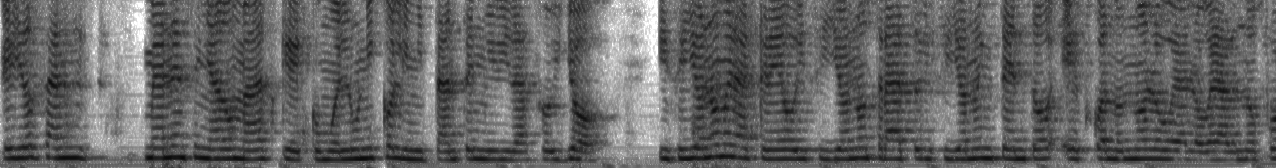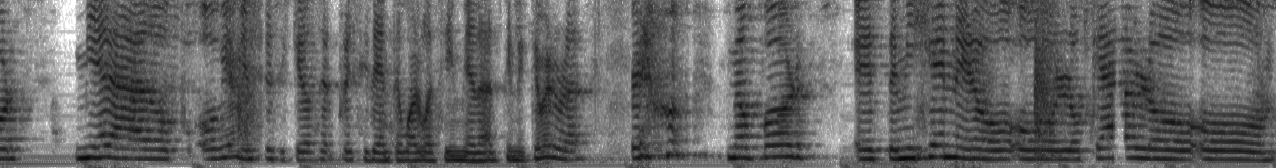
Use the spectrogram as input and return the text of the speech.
Ellos han, me han enseñado más que como el único limitante en mi vida soy yo. Y si yo no me la creo y si yo no trato y si yo no intento, es cuando no lo voy a lograr, no por mi edad, obviamente si quiero ser presidente o algo así, mi edad tiene que ver, ¿verdad? Pero no por este mi género o lo que hablo o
